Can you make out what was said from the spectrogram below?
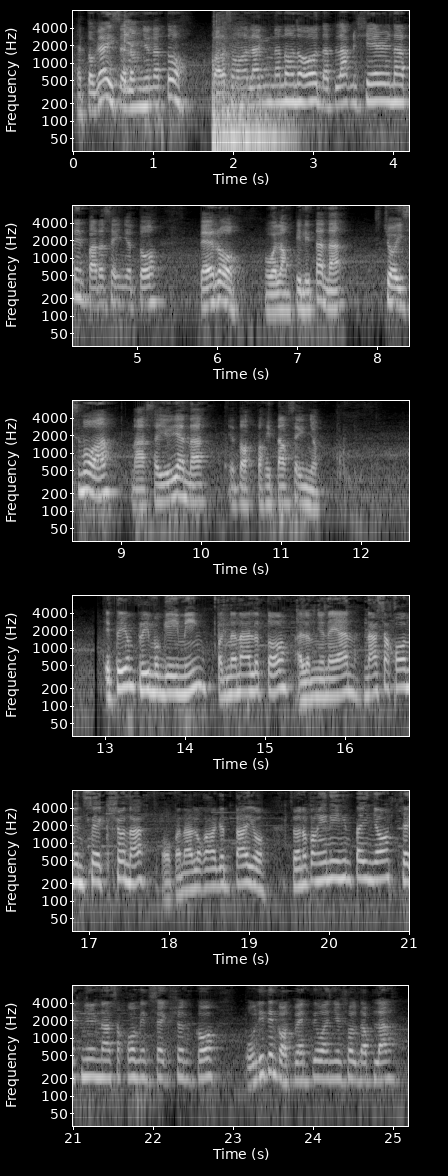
Eto guys, alam nyo na to. Para sa mga laging nanonood at lucky share natin para sa inyo to. Pero, walang pilitan ha. Choice mo ha. Nasa iyo yan ha. Ito, pakita ko sa inyo. Ito yung Primo Gaming. Pag nanalo to, alam nyo na yan. Nasa comment section ha. O, panalo ka agad tayo. So, ano pang hinihintay nyo? Check nyo yung nasa comment section ko. Ulitin ko, 21 years old up lang.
